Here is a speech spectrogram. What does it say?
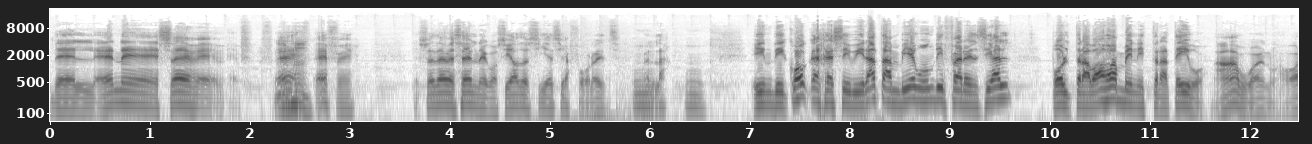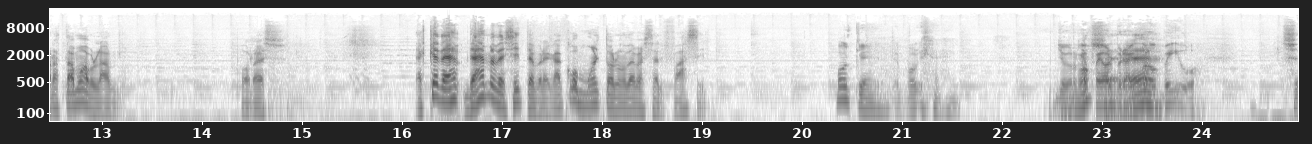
del NCF, ese debe ser el negociado de ciencia forense, ¿verdad? Indicó que recibirá también un diferencial por trabajo administrativo. Ah, bueno, ahora estamos hablando. Por eso. Es que dé- déjame decirte, bregar con muertos no debe ser fácil. ¿Por qué? Yo creo No que es peor bregar con los vivos. Sí,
